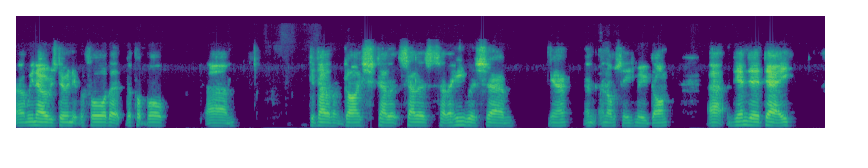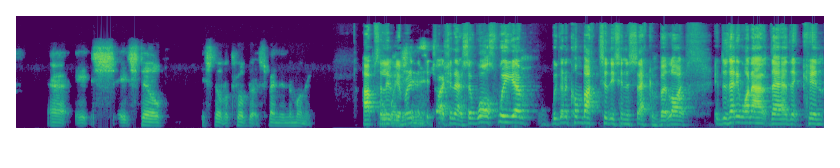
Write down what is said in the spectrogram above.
Uh, we know was doing it before the the football um, development guy Sellars, So that he was, um, you know, and, and obviously he's moved on. Uh, at the end of the day, uh, it's it's still it's still the club that's spending the money. Absolutely, we're in the situation now. So whilst we um we're going to come back to this in a second, but like if there's anyone out there that can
